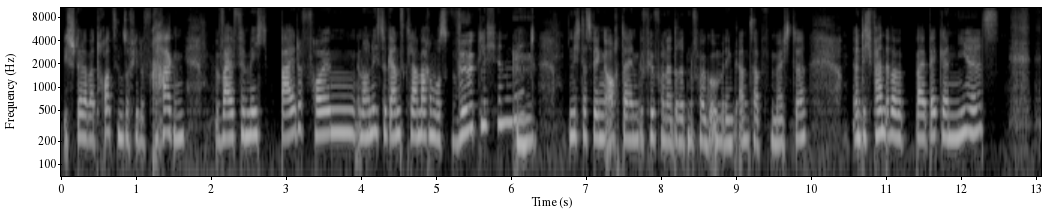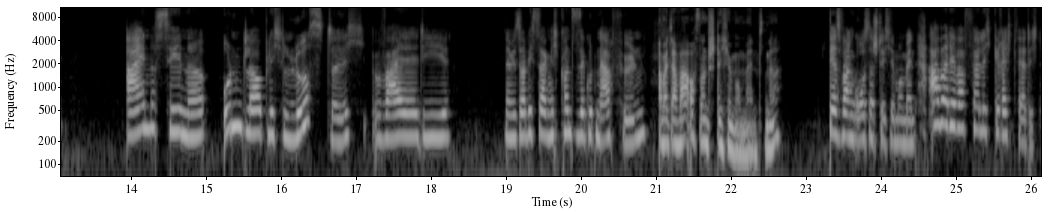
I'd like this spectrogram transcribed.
Ich stelle aber trotzdem so viele Fragen, weil für mich beide Folgen noch nicht so ganz klar machen, wo es wirklich hingeht. Mhm. Nicht deswegen auch dein Gefühl von der dritten Folge unbedingt anzapfen möchte. Und ich fand aber bei Becker Nils eine Szene unglaublich lustig, weil die na, wie soll ich sagen, ich konnte sehr gut nachfühlen. Aber da war auch so ein Stich im Moment, ne? Das war ein großer Stich im Moment. Aber der war völlig gerechtfertigt.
